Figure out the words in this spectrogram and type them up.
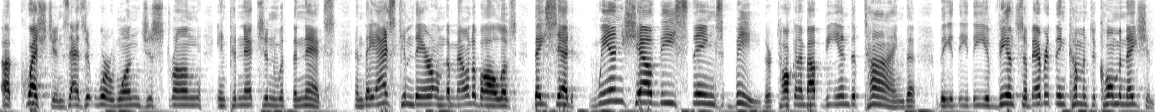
uh, questions, as it were, one just strung in connection with the next. And they asked him there on the Mount of Olives, they said, When shall these things be? They're talking about the end of time, the, the, the, the events of everything coming to culmination.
